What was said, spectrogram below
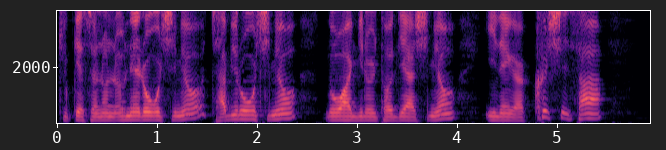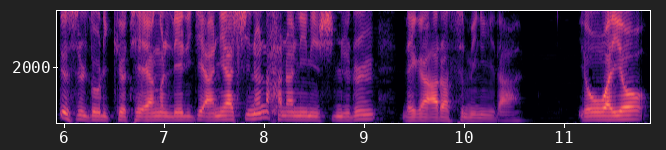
주께서는 은혜로우시며 자비로우시며 노하기를 더디하시며 이내가 크시사 뜻을 돌이켜 재앙을 내리지 아니하시는 하나님이신 줄을 내가 알았음이니이다. 여호와여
